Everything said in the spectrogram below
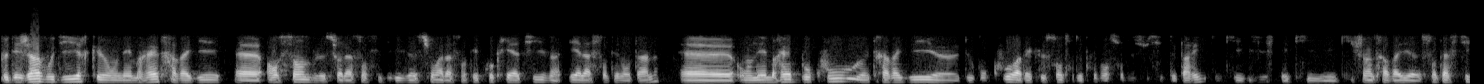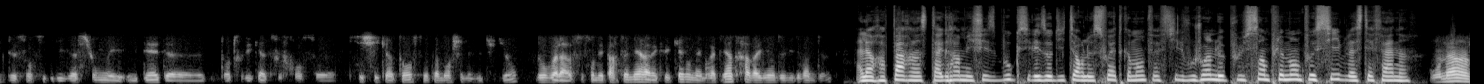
peux déjà vous dire qu'on aimerait travailler ensemble sur la sensibilisation à la santé procréative et à la santé mentale. on aimerait beaucoup travailler euh, de concours avec le Centre de prévention du suicide de Paris, qui existe et qui, qui fait un travail euh, fantastique de sensibilisation et, d'aide euh, dans tous les cas de souffrance psychique intense, notamment chez les étudiants. Donc voilà, ce sont des partenaires avec lesquels on aimerait bien travailler en 2022. Alors à part Instagram et Facebook, si les auditeurs le souhaitent, comment peuvent-ils vous joindre le plus simplement possible, Stéphane? On a un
